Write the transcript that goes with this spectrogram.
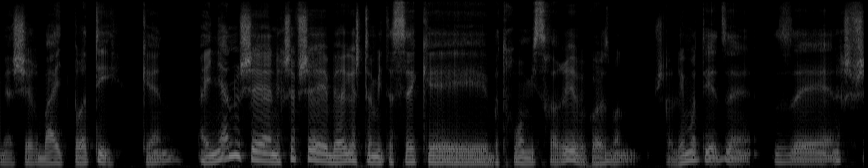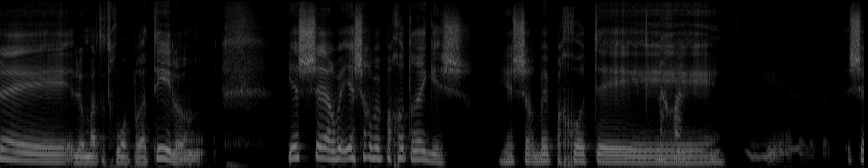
מאשר בית פרטי, כן? העניין הוא שאני חושב שברגע שאתה מתעסק אה, בתחום המסחרי, וכל הזמן שואלים אותי את זה, זה, אני חושב שלעומת התחום הפרטי, לא, יש הרבה, יש הרבה פחות רגש, יש הרבה פחות... אה, נכון. ש,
